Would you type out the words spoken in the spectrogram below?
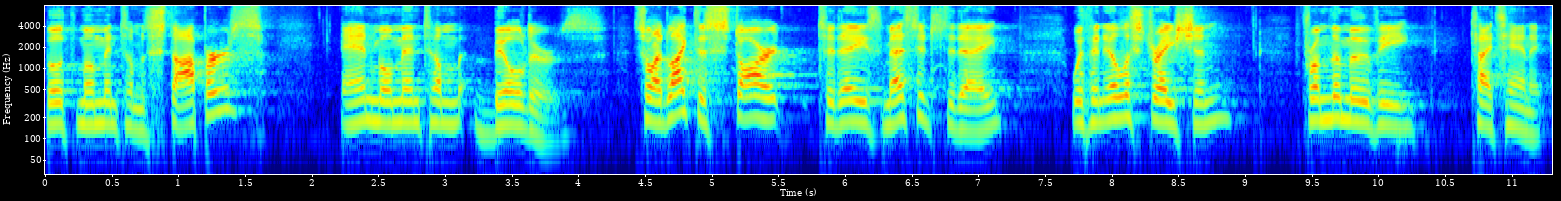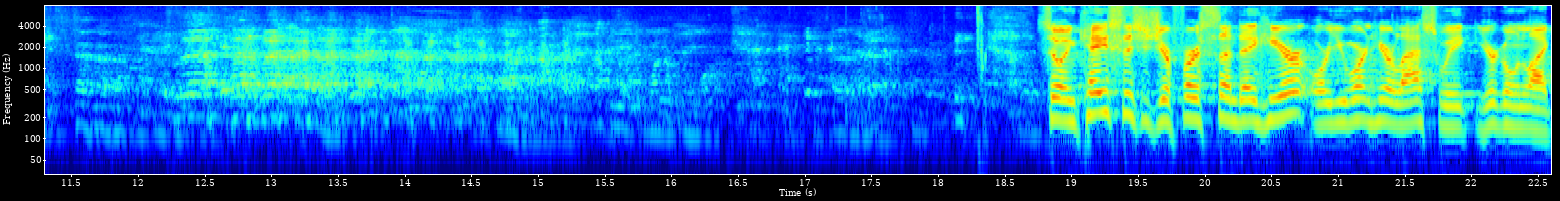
both momentum stoppers and momentum builders. So I'd like to start today's message today with an illustration from the movie Titanic. So, in case this is your first Sunday here or you weren't here last week, you're going like,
